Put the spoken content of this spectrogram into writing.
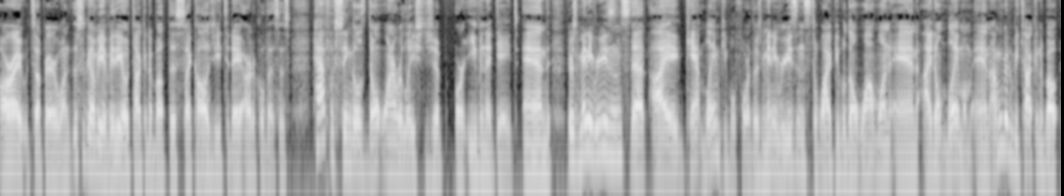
All right, what's up, everyone? This is going to be a video talking about this Psychology Today article that says half of singles don't want a relationship or even a date. And there's many reasons that I can't blame people for. There's many reasons to why people don't want one, and I don't blame them. And I'm going to be talking about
